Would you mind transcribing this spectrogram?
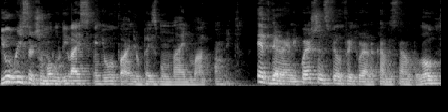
you will research your mobile device and you will find your Baseball 9 mod on it. If there are any questions feel free to write the comments down below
